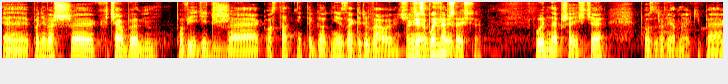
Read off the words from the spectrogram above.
e, ponieważ chciałbym powiedzieć, że ostatnie tygodnie zagrywałem się... A gdzie jest płynne przejście? Płynne przejście. Pozdrawiamy ekipę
